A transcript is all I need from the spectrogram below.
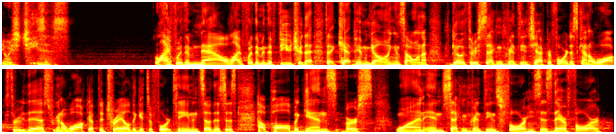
It was Jesus. Life with him now, life with him in the future that, that kept him going. And so I want to go through Second Corinthians chapter 4, just kind of walk through this. We're going to walk up the trail to get to 14. And so this is how Paul begins verse 1 in Second Corinthians 4. He says, Therefore,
